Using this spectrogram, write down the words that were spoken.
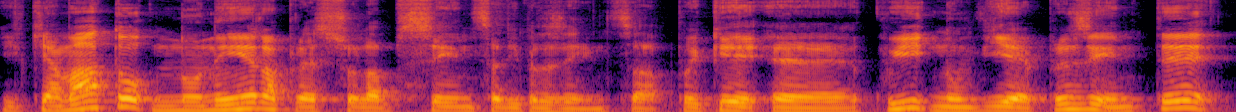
il chiamato non era presso l'assenza di presenza, poiché eh, qui non vi è presente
